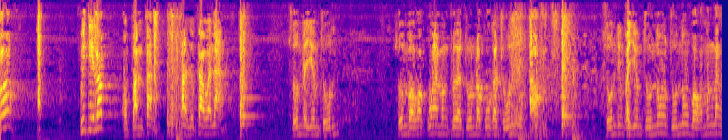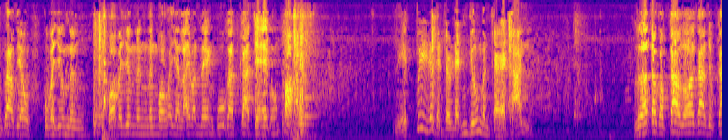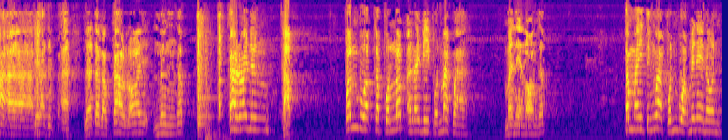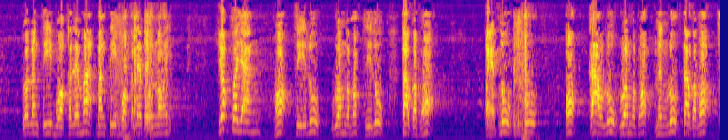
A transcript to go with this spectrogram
วิธีลบเอาพันตั้งเก้าสิบเก้าไว้ล่าง ศูนย์ไปยืมศูนย์ศูนย์บอกว่ากูให้มึงเปลือศูนย์แล้วกูกับศูนย์ศูนย์จึงไปยืมศูนย์นู้นศูนย์นู้นบอกว่ามึงนั่งเก้าเดียว กูไปยืมหนึ่งพอไปยืมหนึ่งหนึ่งบอกว่าอย่าไหลวันแรงกูกับกล้าแจของพ่อเหล็กปี้แล้วก็จะเล่นยืมกันแจตาย เหลือเท่ากับเก้าร้อยเก้าสิบเก้าเก้าสิบเหลือเท่ากับเก้าร้อยหนึ่งครับเก้าร้อยหนึ่งครับ ผลบวกกับผลลบอะไรมีผลมากกว่าไม่แน่นอนครับทำไมถึงว่าผลบวกไม่แน่นอนเพราะบางตีบวกกันแล้วมาก บางตีบวกกันแล้วผลน้อย ยกตัวอย่างเหาะสี่ลูก รวมกับเหาะสี่ลูกเท่ากับเหาะแปดลูกลูกเหาะ เก้าลูกรวมกับเพาะหนึ่งลูกเท่ากับเพาะสิ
